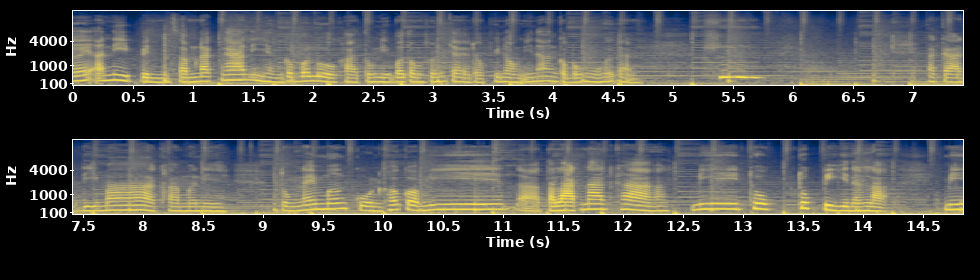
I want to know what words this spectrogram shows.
เลยอันนี้เป็นสำนักงานอีหยังก็บ่รู้ค่ะ ตรงนี้บ่ต้องสนใจดอกพี่น้องนี่นั่งกับบ่ฮู้คือกัน อากาศดีมากค่ะมื้อนี้ตรงในเมืองกูนเขาก็มีตลาดนัดค่ะ มีทุกทุกปีนั่นแหละ มี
